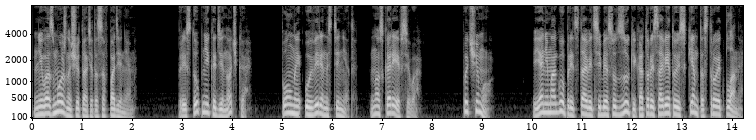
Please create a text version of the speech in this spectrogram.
Невозможно считать это совпадением. Преступник-одиночка? Полной уверенности нет, но скорее всего. Почему? Я не могу представить себе Судзуки, который, советуясь с кем-то, строит планы.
